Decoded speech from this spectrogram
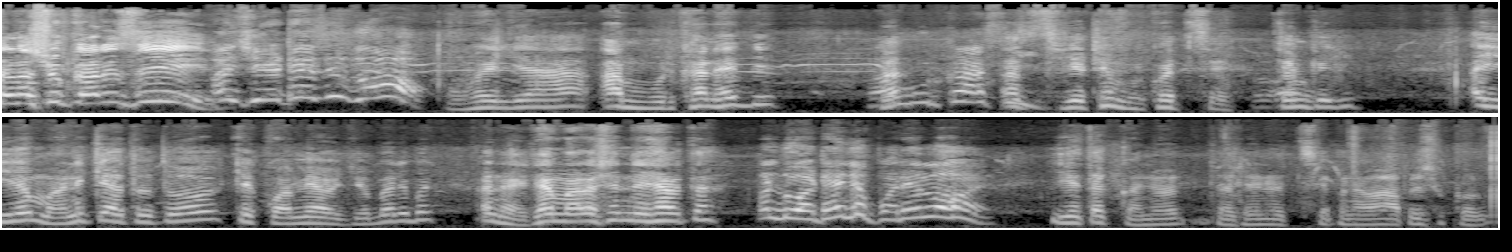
જણા શું કરે છે? શેઠે જો. લ્યા આ મૂર્ખા નહીં બે. મૂર્ખા મૂર્ખો જ છે. કેમ કે એ મને કહેતો તો કે કોમે આવજો બરાબર? અને હજા મારા છે નહીં આવતા? પણ દોઢાઈ ને ભરેલો હોય. એ તો કનો દઢેનો જ છે પણ હવે આપણે શું કરવું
